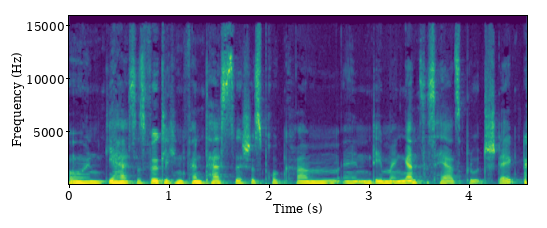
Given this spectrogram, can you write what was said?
Und ja, es ist wirklich ein fantastisches Programm, in dem mein ganzes Herzblut steckt.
